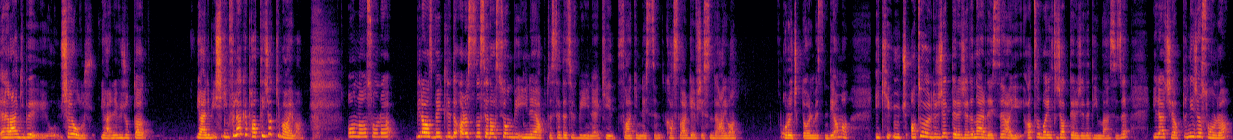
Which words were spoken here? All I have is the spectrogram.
herhangi bir şey olur. Yani vücutta yani bir iş infilakle patlayacak gibi hayvan. Ondan sonra biraz bekledi. Arasına sedasyon bir iğne yaptı. Sedatif bir iğne ki sakinleşsin. Kaslar gevşesin de hayvan oracıkta ölmesin diye ama 2, 3 atı öldürecek derecede neredeyse ay, atı bayıltacak derecede diyeyim ben size. ilaç yaptı. Nice sonra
